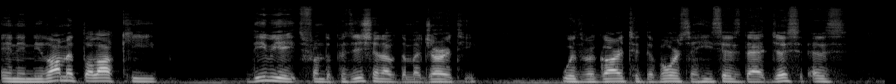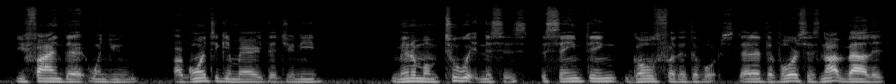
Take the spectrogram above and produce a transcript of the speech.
And in Nizam al-Talaq, he deviates from the position of the majority with regard to divorce. And he says that just as you find that when you are going to get married, that you need minimum two witnesses, the same thing goes for the divorce. That a divorce is not valid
